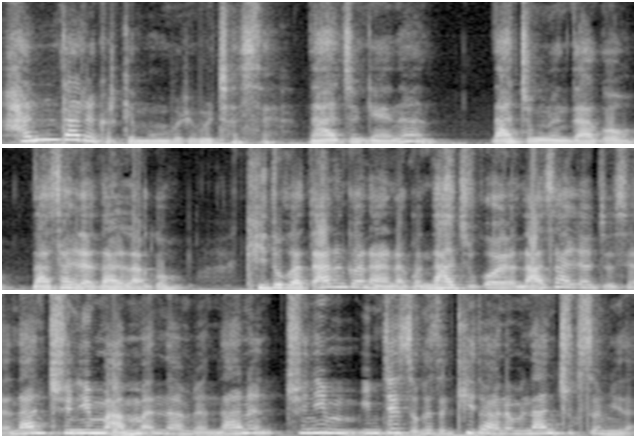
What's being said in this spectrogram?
한 달을 그렇게 몸부림을 쳤어요. 나중에는 나 죽는다고 나 살려달라고 기도가 다른 건 안 하고 나 죽어요. 나 살려주세요. 난 주님 안 만나면 나는 주님 임재 속에서 기도 안 하면 난 죽습니다.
